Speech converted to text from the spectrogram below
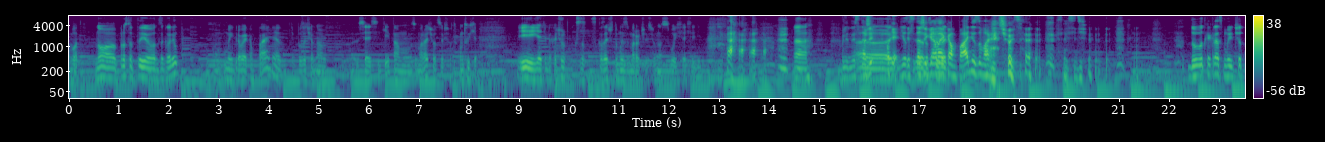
Вот. Но просто ты вот заговорил, мы игровая компания, типа, зачем нам CICD, там, заморачиваться и все в таком духе. И я тебе хочу сказать, что мы заморочились, у нас свой CICD. А, Блин, если даже, а, окей, если даже игровая компания заморачивается, CICD. Ну вот как раз мы что-то...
